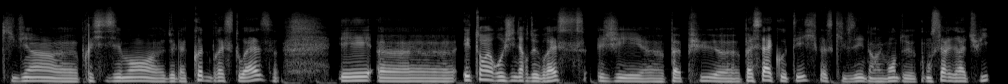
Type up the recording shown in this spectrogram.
qui vient précisément de la côte brestoise. Et étant originaire de Brest, j'ai pas pu passer à côté parce qu'ils faisaient énormément de concerts gratuits.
